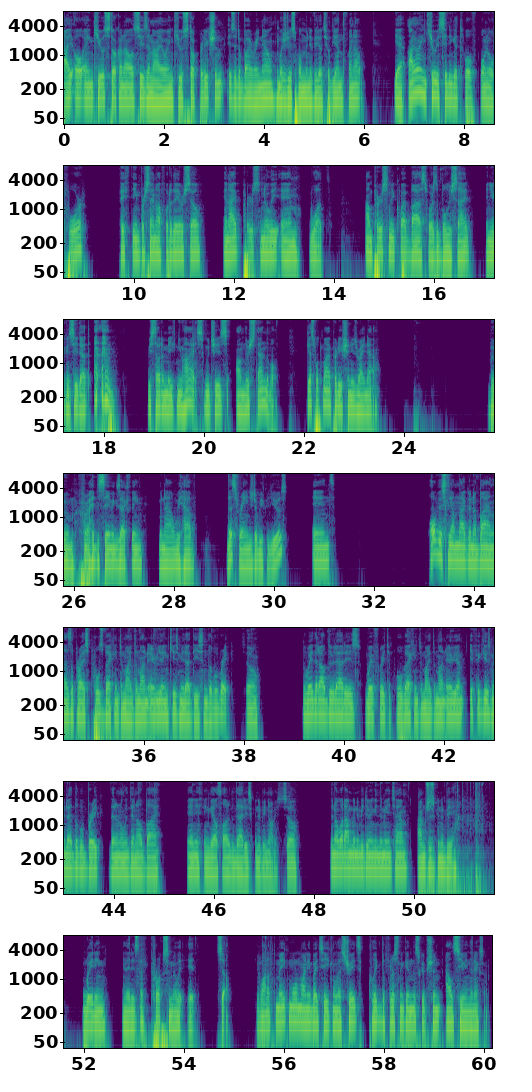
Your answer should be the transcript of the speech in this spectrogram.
IONQ stock analysis and IONQ stock prediction. Is it a buy right now? Watch this one minute video till the end to find out. Yeah, IONQ is sitting at 12.04, 15% off for the day or so. And I personally am what? I'm personally quite biased towards the bullish side. And you can see that we started to make new highs, which is understandable. Guess what my prediction is right now? Boom, right? The same exact thing. But now we have this range that we could use. And obviously I'm not going to buy unless the price pulls back into my demand area and gives me that decent double break. So the way that I'll do that is wait for it to pull back into my demand area. If it gives me that double break, then and only then I'll buy. Anything else other than that is going to be noise. So you know what I'm going to be doing in the meantime? I'm just going to be waiting and that is approximately it. So if you wanted to make more money by taking less trades, click the first link in the description. I'll see you in the next one.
